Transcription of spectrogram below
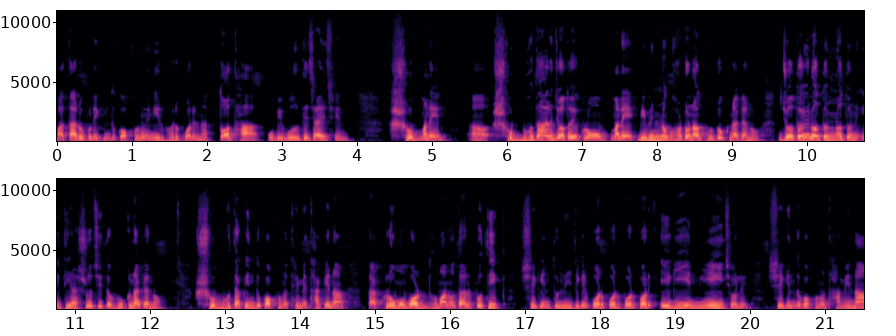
বা তার উপরে কিন্তু কখনোই নির্ভর করে না। তথা কবি বলতে চাইছেন, সব মানে সভ্যতার যতই ক্রম মানে বিভিন্ন ঘটনা ঘটুক না কেন, যতই নতুন নতুন ইতিহাস রচিত হোক না কেন সভ্যতা কিন্তু কখনো থেমে থাকে না। তা ক্রমবর্ধমানতার প্রতীক, সে কিন্তু নিজেকে পরপর পরপর এগিয়ে নিয়েই চলে, সে কিন্তু কখনো থামে না।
